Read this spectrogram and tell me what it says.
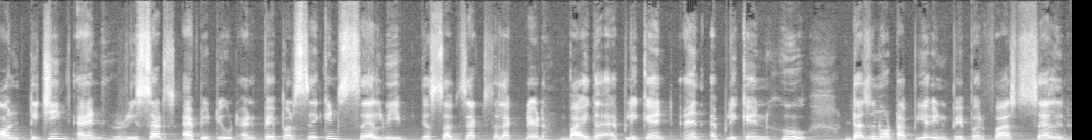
on teaching and research aptitude and paper second shall be the subject selected by the applicant and applicant who does not appear in paper first shall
